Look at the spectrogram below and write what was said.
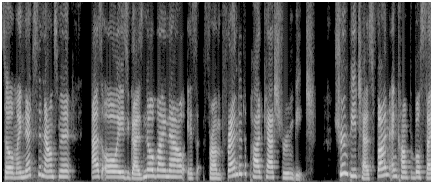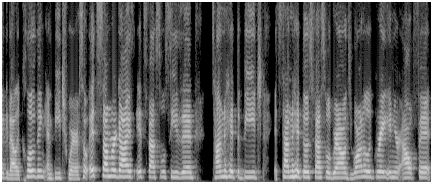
So, my next announcement, as always, you guys know by now, is from friend of the podcast, Shroom Beach. Shroom Beach has fun and comfortable psychedelic clothing and beach wear. So, it's summer, guys, it's festival season. Time to hit the beach. It's time to hit those festival grounds. You want to look great in your outfit.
